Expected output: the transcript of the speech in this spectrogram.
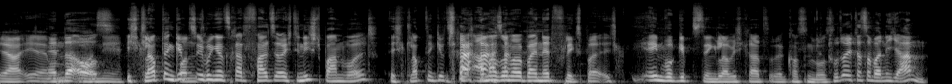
Ja, ähm, Ende aus. Ich glaube, den gibt es übrigens gerade, falls ihr euch den nicht sparen wollt. Ich glaube, den gibt es bei Amazon oder bei Netflix. Bei, ich, irgendwo gibt es den, glaube ich, gerade äh, kostenlos. Tut euch das aber nicht an.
